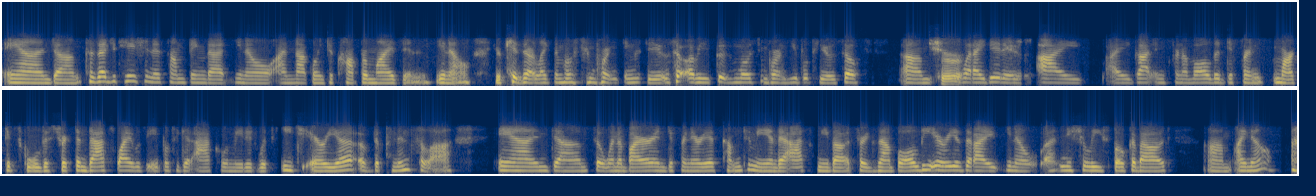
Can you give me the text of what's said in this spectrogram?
And because um, education is something that, you know, I'm not going to compromise in, you know, your kids are like the most important things to you. So, I mean, the most important people to you. So, um, sure. what I did is I I got in front of all the different market school districts, and that's why I was able to get acclimated with each area of the peninsula. And um, so when a buyer in different areas come to me and they ask me about, for example, all the areas that I, you know, initially spoke about, um, I know.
